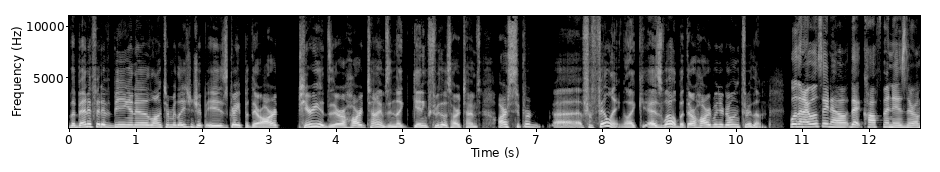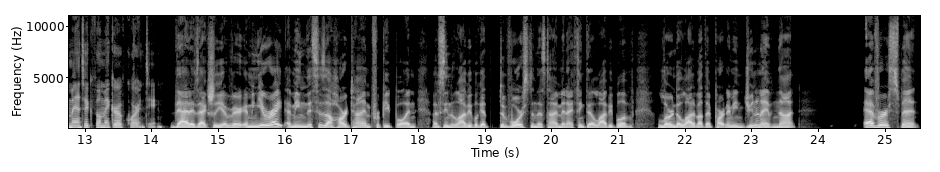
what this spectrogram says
the benefit of being in a long-term relationship is great but there are periods there are hard times and like getting through those hard times are super uh, fulfilling like as well but they're hard when you're going through them. Well, then I will say now that Kaufman is the romantic filmmaker of quarantine. that is actually a very i mean you're right. I mean this is a hard time for people and i've seen a lot of people get divorced in this time and i think that a lot of people have learned a lot about their partner. I mean june and i have not ever spent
